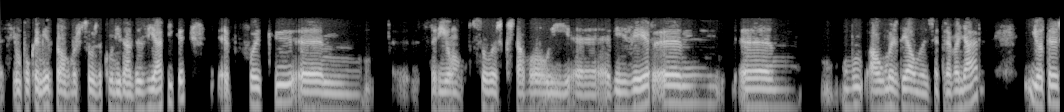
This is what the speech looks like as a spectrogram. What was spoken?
assim, um pouco a medo para algumas pessoas da comunidade asiática, uh, foi que um, seriam pessoas que estavam ali uh, a viver, uh, uh, algumas delas a trabalhar e outras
